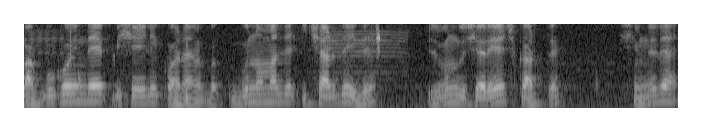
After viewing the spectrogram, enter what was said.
Bak bu koyunda hep bir şeylik var yani. Bak bu normalde içerideydi. Biz bunu dışarıya çıkarttık. Şimdi de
